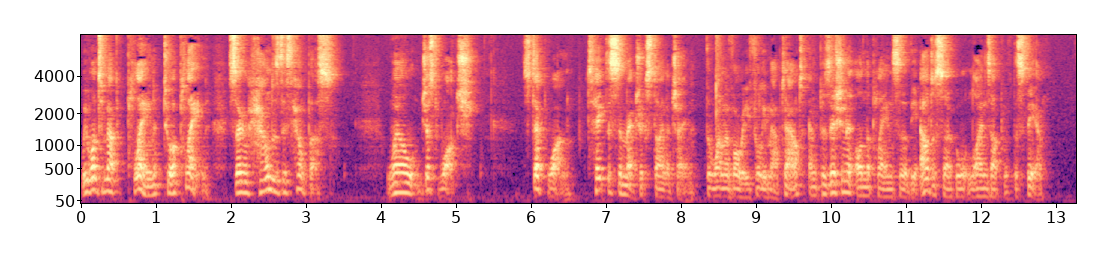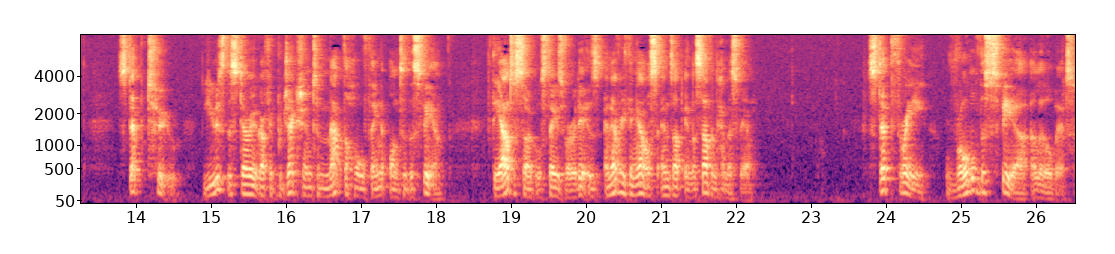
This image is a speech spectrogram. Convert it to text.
We want to map a plane to a plane. So how does this help us? Well, just watch. Step 1. take the symmetric Steiner chain, the one we've already fully mapped out, and position it on the plane so that the outer circle lines up with the sphere. Step 2. Use the stereographic projection to map the whole thing onto the sphere. The outer circle stays where it is, and everything else ends up in the southern hemisphere. Step 3. Roll the sphere a little bit.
